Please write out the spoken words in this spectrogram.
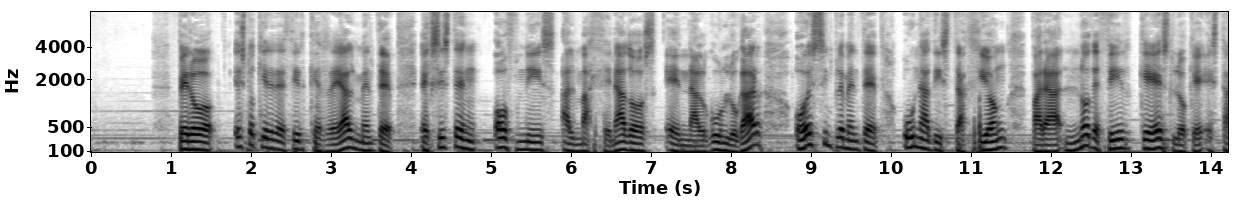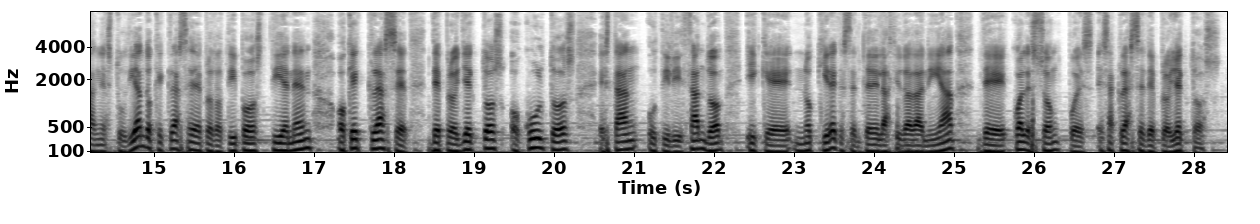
Pero ¿Esto quiere decir que realmente existen ovnis almacenados en algún lugar o es simplemente una distracción para no decir qué es lo que están estudiando, qué clase de prototipos tienen o qué clase de proyectos ocultos están utilizando y que no quiere que se entere la ciudadanía de cuáles son pues esa clase de proyectos?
